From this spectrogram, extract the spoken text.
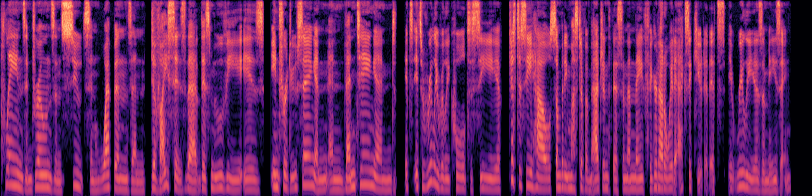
planes and drones and suits and weapons and devices that this movie is introducing and, and inventing. And it's it's really really cool to see just to see how somebody must have imagined this and then they figured out a way to execute it. It's it really is amazing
